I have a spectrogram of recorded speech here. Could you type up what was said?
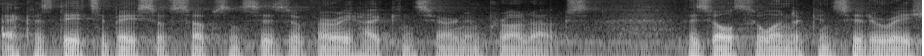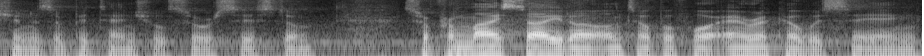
ECHA's database of substances of very high concern in products, is also under consideration as a potential source system. So from my side, on top of what Erica was saying,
